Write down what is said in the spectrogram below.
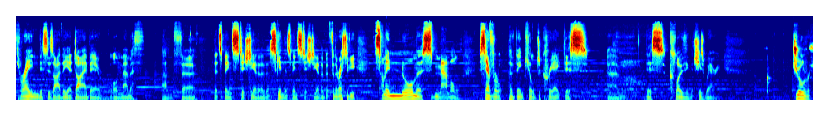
Threign, this is either a dire bear or, mammoth um, fur that's been stitched together, the skin that's been stitched together. But for the rest of you, some enormous mammal. Several have been killed to create this um, this clothing that she's wearing. Jewelry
